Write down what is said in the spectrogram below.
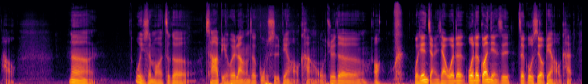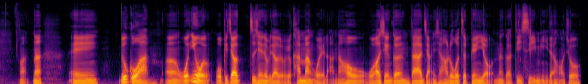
好，那为什么这个差别会让这故事变好看？我觉得哦。我先讲一下我的我的观点是，这故事有变好看啊。那诶，如果啊，嗯，我因为我我比较之前就比较有有看漫威啦，然后我要先跟大家讲一下哈，如果这边有那个 DC 迷的，我就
